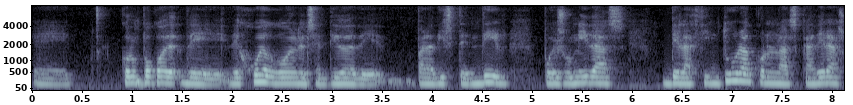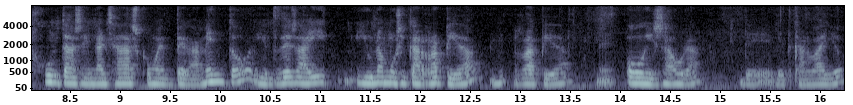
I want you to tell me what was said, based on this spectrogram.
eh, con un poco de, juego en el sentido de para distendir, pues unidas de la cintura con las caderas juntas enganchadas como en pegamento y entonces ahí y una música rápida, rápida, o Isaura de Bet Carballo,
